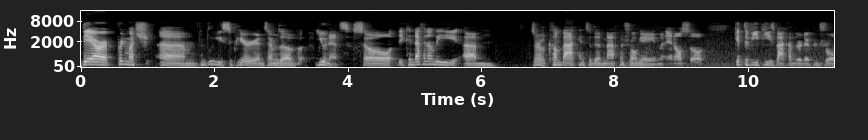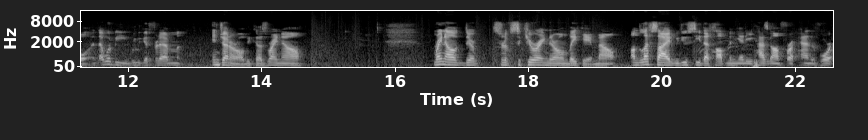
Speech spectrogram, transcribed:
they are pretty much um, completely superior in terms of units. So they can definitely um, sort of come back into the map control game and also get the VPs back under their control. And that would be really good for them in general because right now, right now they're sort of securing their own late game. Now, on the left side, we do see that Hauptmann Yeti has gone for a Panzer IV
